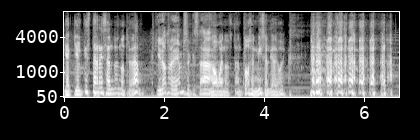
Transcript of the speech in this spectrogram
Y aquí el que está rezando es Notre Dame. Aquí Notre Dame es el que está. No, bueno, están todos en misa el día de hoy.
